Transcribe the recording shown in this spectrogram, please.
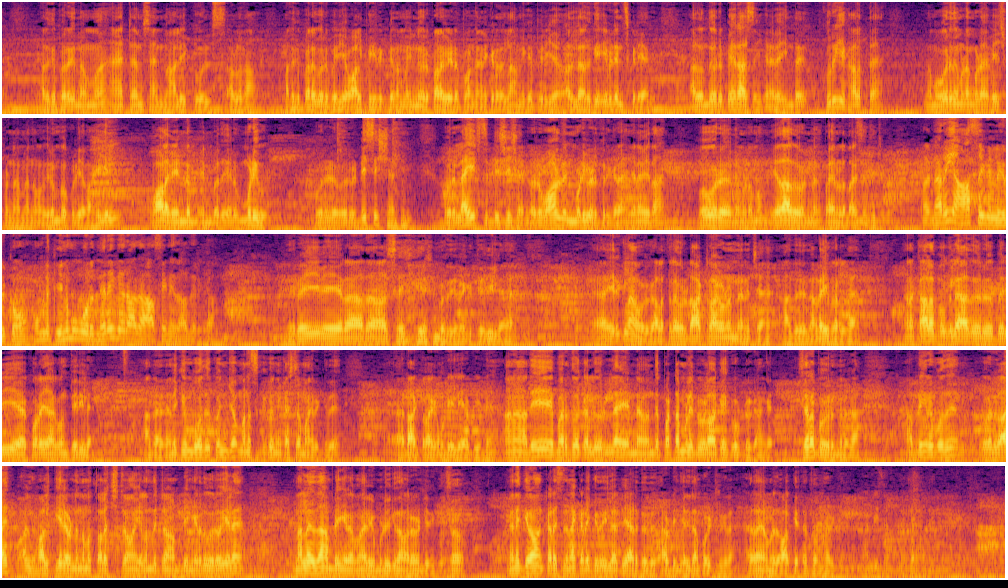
அதுக்கு பிறகு நம்ம ஆட்டம்ஸ் அண்ட் மாலிகூல்ஸ் அவ்வளோதான் அதுக்கு பிறகு ஒரு பெரிய வாழ்க்கை இருக்குது நம்ம இன்னொரு பறவை எடுப்போம்னு நினைக்கிறதெல்லாம் மிகப்பெரிய அதில் அதுக்கு எவிடன்ஸ் கிடையாது. அது வந்து ஒரு பேராசை. எனவே இந்த குறுகிய காலத்தை நம்ம ஒரு நிமிடம் கூட வேஸ்ட் பண்ணாமல் நம்ம விரும்பக்கூடிய வகையில் வாழ வேண்டும் என்பது ஒரு முடிவு. ஒரு ஒரு டிசிஷன் ஒரு லைஃப்ஸ் டிசிஷன் ஒரு வாழ்வின் முடிவு எடுத்திருக்கிறேன். எனவே தான் ஒவ்வொரு நிமிடமும் ஏதாவது ஒன்று பயனுள்ளதாக செஞ்சுட்டு இருக்கிறேன் நிறைய ஆசைகள் இருக்கும். உங்களுக்கு இன்னமும் ஒரு நிறைவேறாத ஆசைன்னு ஏதாவது இருக்கா? நிறைவேறாத ஆசை என்பது எனக்கு தெரியல. இருக்கலாம். ஒரு காலத்தில் ஒரு டாக்டர் ஆகணும்னு நினச்சேன். அது நடைபெறலை. ஆனால் காலப்போக்கில் அது ஒரு பெரிய குறையாகவும் தெரியல. அதை நினைக்கும் போது கொஞ்சம் மனசுக்கு கொஞ்சம் கஷ்டமாக இருக்குது. அஹ் டாக்டர் ஆக முடியலையே அப்படின்னு. ஆனால் அதே மருத்துவக் கல்லூரியில் என்னை வந்து பட்டமளிப்பு விழாக்கே கூப்பிட்டுருக்காங்க. சிறப்பு விருந்தினரா. அப்படிங்கிற போது ஒரு லைஃப் வாழ்க்கையில் ஒன்று நம்ம தொலைச்சிட்டோம் இழந்துட்டோம் அப்படிங்கிறது ஒரு வகையில் நல்லதுதான் அப்படிங்கிற மாதிரி முடிவுக்கு தான் வர வேண்டியிருக்கு. ஸோ நினைக்கிறவன் கிடைச்சதுன்னா கிடைக்குது இல்லாட்டி அடுத்தது அப்படின்னு சொல்லி தான் போயிட்டு இருக்கிறேன். அதுதான் நம்மளது வாழ்க்கை தத்துவமாக இருக்குது நன்றி சார். நன்றி.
